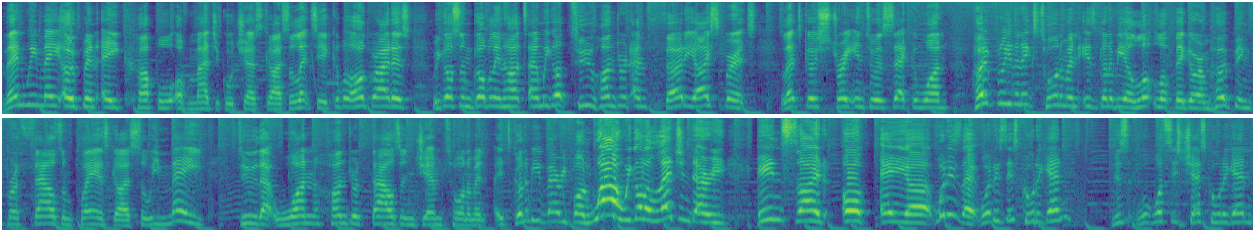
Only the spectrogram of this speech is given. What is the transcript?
Then we may open a couple of magical chests, guys. So let's see, a couple of Hog Riders, we got some Goblin Huts, and we got 230 Ice Spirits. Let's go straight into a second one. Hopefully the next tournament is going to be a lot, lot bigger. I'm hoping for a thousand players, guys. So we may do that 100,000 gem tournament. It's going to be very fun. Wow, we got a legendary inside of a, uh, what is that? What is this called again? This, what's this chest called again?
